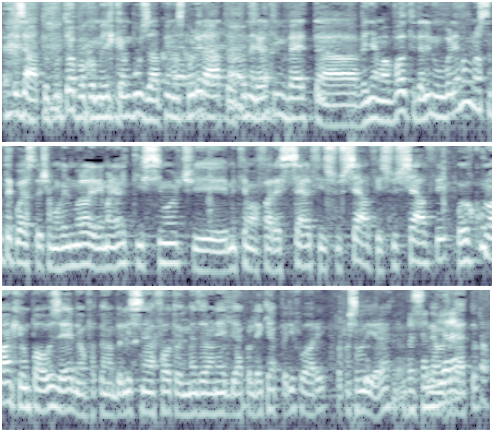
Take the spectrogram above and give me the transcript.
Esatto, purtroppo come il Cambusa ha appena spoilerato, appena arrivati in vetta veniamo avvolti dalle nuvole, ma nonostante questo diciamo che il morale rimane altissimo, ci mettiamo a fare selfie su selfie su selfie. Qualcuno anche un po' osè, abbiamo fatto una bellissima foto in mezzo alla nebbia con le chiappe di fuori, lo possiamo dire? Lo possiamo Abbiamo dire? già detto.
